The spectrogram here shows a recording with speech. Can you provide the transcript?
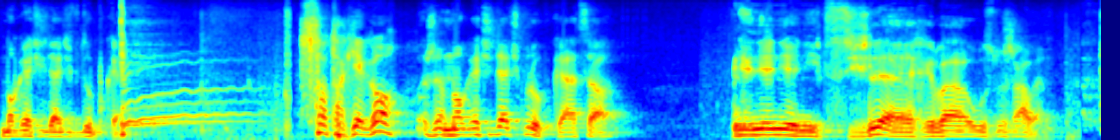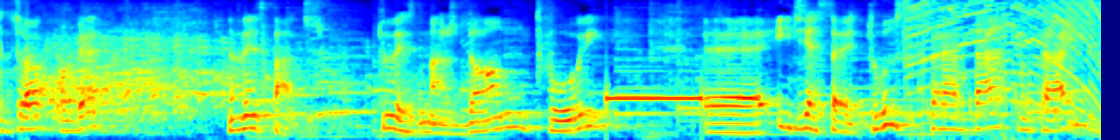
Mogę ci dać w dupkę. Co takiego? Że mogę ci dać próbkę, a co? Nie, nie, nie, nic. Źle chyba usłyszałem. Co, mogę? Wyspać. Tu jest nasz dom, twój. Eee, idziesz sobie tu, prawda? Tutaj.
